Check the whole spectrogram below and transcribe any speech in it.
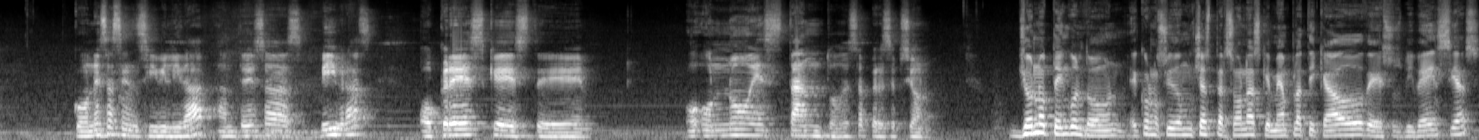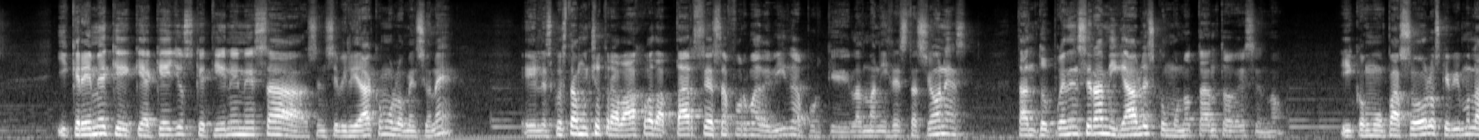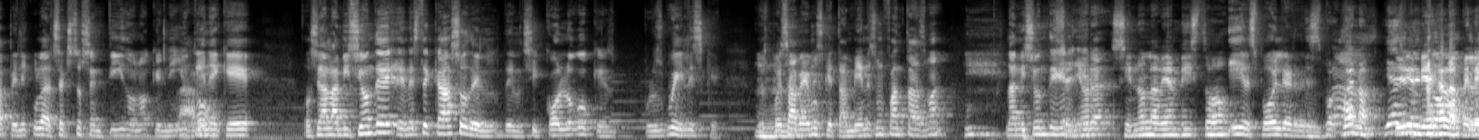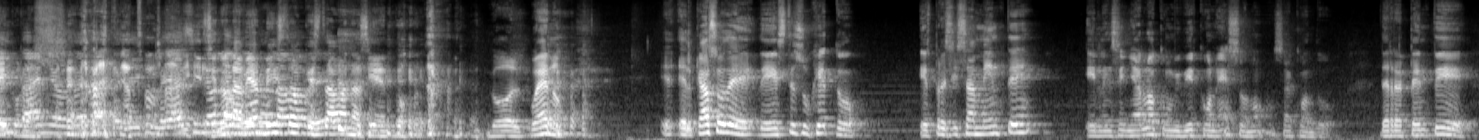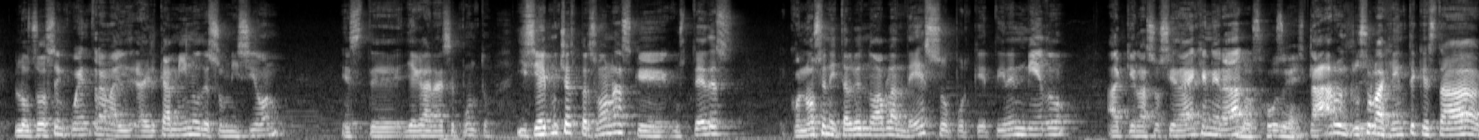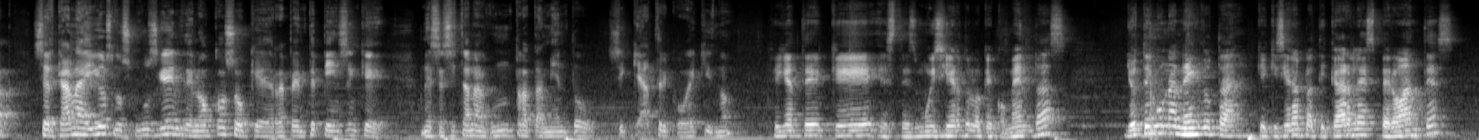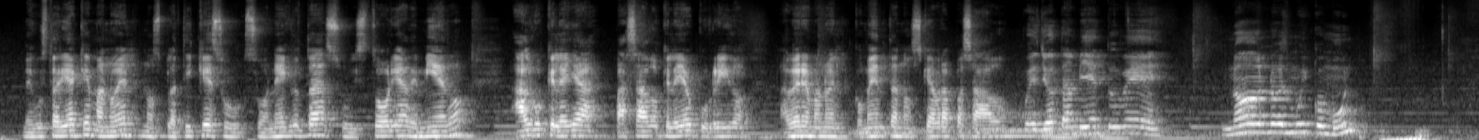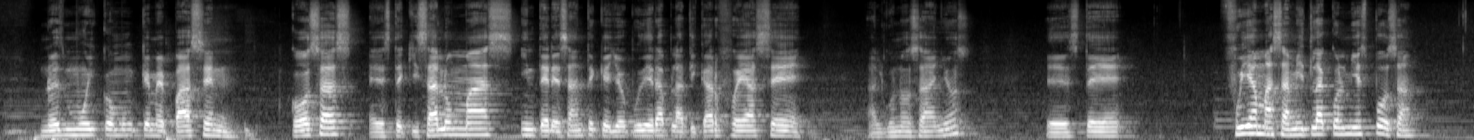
con esa sensibilidad ante esas vibras o crees que este o, no es tanto esa percepción? Yo no tengo el don. He conocido muchas personas que me han platicado de sus vivencias y créeme que, que aquellos que tienen esa sensibilidad, como lo mencioné, eh, les cuesta mucho trabajo adaptarse a esa forma de vida porque las manifestaciones tanto pueden ser amigables como no tanto a veces, ¿no? Y como pasó los que vimos la película del sexto sentido, ¿no? Que el niño tiene que... O sea, la misión de, en este caso, del, del psicólogo, que es Bruce Willis, que después sabemos que también es un fantasma, la misión de él Señora, si no la habían visto... Y el spoiler. De... bueno, ya es bien vieja la película. Años, si, no, la, habían visto, ¿qué estaban haciendo? Gol. Bueno, el, caso de, de este sujeto es precisamente el enseñarlo a convivir con eso, ¿no? O sea, cuando de repente los dos se encuentran ahí, el camino de su misión, este, llegan a ese punto. Y si hay muchas personas que ustedes conocen y tal vez no hablan de eso porque tienen miedo a que la sociedad en general los juzgue. Claro, incluso la gente que está cercana a ellos los juzgue de locos o que de repente piensen que necesitan algún tratamiento psiquiátrico X, ¿no? Fíjate que este es muy cierto lo que comentas. Yo tengo una anécdota que quisiera platicarles, pero antes me gustaría que Manuel nos platique su, su anécdota, su historia de miedo, algo que le haya pasado, que le haya ocurrido. A ver, Emanuel, coméntanos qué habrá pasado. Pues yo también tuve. No, no es muy común. No es muy común que me pasen cosas. Este, quizá lo más interesante que yo pudiera platicar fue hace algunos años. Este, fui a Mazamitla con mi esposa.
